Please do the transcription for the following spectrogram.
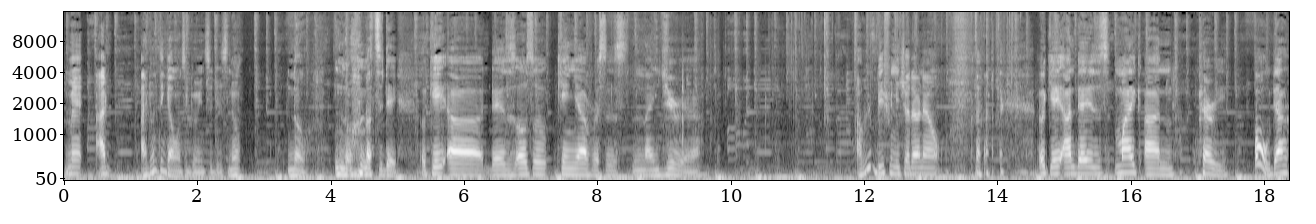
Man i i don't think i want to go into this. No. No. No not today okay uh there's also kenya versus nigeria are we beefing each other now okay and there's mike and perri oh they're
